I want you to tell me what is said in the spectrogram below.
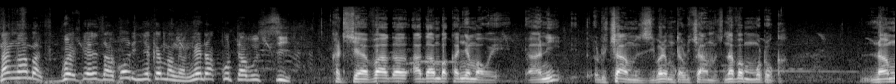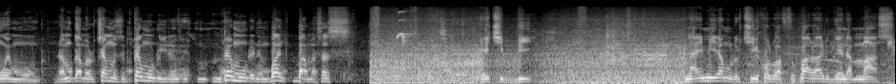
naŋŋamba gwegezaako olinyekema nga ŋŋenda kutta busi. Kati kyeyava aga- agamba kanyama we ani lukyamuzi bali muta lukyamuzi nava mu motoka. Namuwa emundu namugamba lukyamuzi mpe emundu ene mbwankuba amasasi. Hb nayimirira mu lukiiko lwaffe kuba lwali lugenda mu maaso.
